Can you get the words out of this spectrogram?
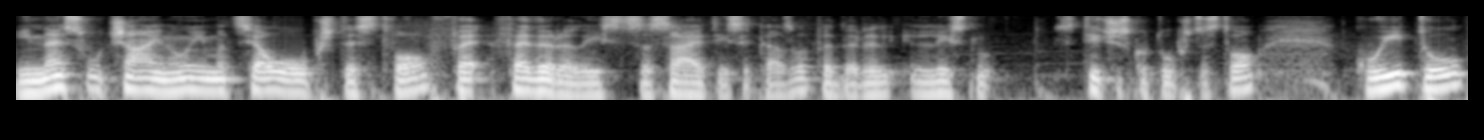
И не случайно има цяло общество, Fe- Federalist Society се казва, федералистическото общество, които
